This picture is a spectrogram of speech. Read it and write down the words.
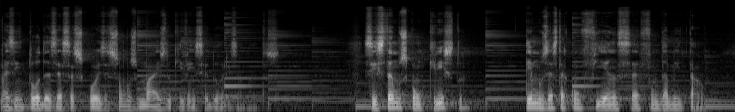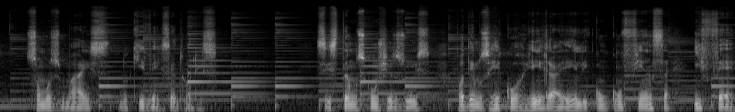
Mas em todas essas coisas somos mais do que vencedores, amados. Se estamos com Cristo, temos esta confiança fundamental. Somos mais do que vencedores. Se estamos com Jesus, podemos recorrer a Ele com confiança e fé.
